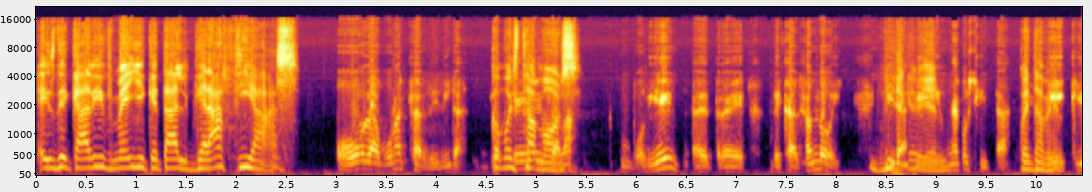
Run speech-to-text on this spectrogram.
es de Cádiz. Meji, ¿qué tal? Gracias. Hola, buenas tardes. Mira, ¿Cómo estamos? Pues bien, eh, descansando hoy. Mira, eh, una cosita. Cuéntame. Eh, que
